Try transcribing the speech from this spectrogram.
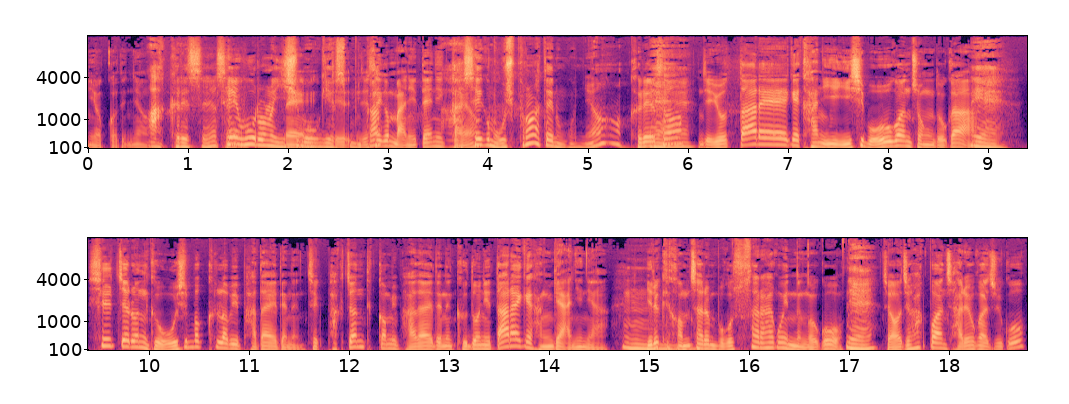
원이었거든요. 아 그랬어요? 세후로는 네. 25억이었습니까? 네. 세금 많이 떼니까요. 아, 세금 50%나 떼는군요. 그래서 네. 이제 요 딸에게 간 이 25억 원 정도가 네. 실제로는 그 50억 클럽이 받아야 되는 즉 박 전 특검이 받아야 되는 그 돈이 딸에게 간 게 아니냐 음. 이렇게 검찰은 보고 수사를 하고 있는 거고 예. 어제 확보한 자료 가지고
